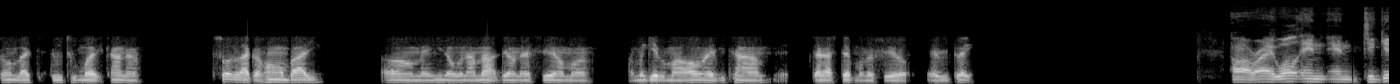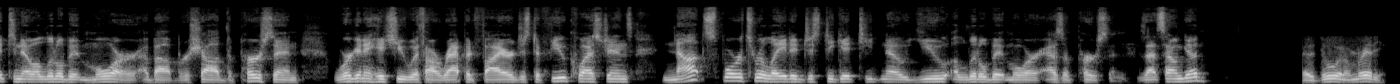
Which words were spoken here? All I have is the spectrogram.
don't like to do too much. Kind of, sort of like a homebody. Um, and you know, when I'm out there on that field, I'm a I'm gonna give it my all every time that I step on the field every play. All right. Well, and and to get to know a little bit more about Breshad the person, we're going to hit you with our rapid fire. Just a few questions, not sports related, just to get to know you a little bit more as a person. Does that sound good? Let's do it. I'm ready.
